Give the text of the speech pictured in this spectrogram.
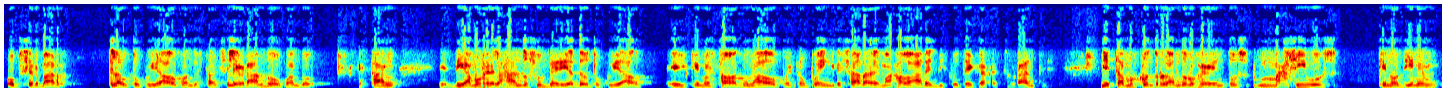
observar el autocuidado cuando están celebrando o cuando están, eh, digamos, relajando sus medidas de autocuidado. El que no está vacunado pues no puede ingresar además a bares, discotecas, restaurantes. Y estamos controlando los eventos masivos que no tienen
